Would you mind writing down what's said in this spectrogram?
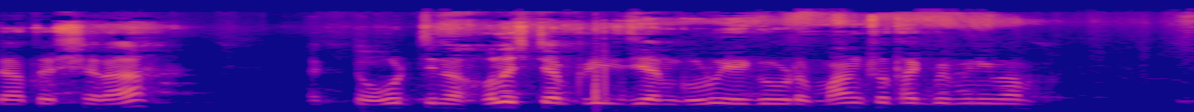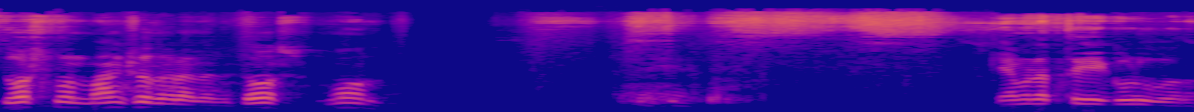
জাতের সেরা। একটা অরিজিনাল হলিস্টাম ফ্রিজিয়ান গরু, এই গরুটার মাংস থাকবে মিনিমাম দশ মন মাংস ধরা যাবে, দশ মন। ক্যামেরার থেকে গরু বড়।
